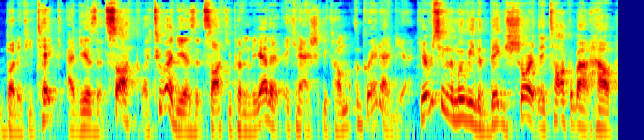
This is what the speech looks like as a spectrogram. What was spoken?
But if you take ideas that suck, like two ideas that suck, you put them together, it can actually become a great idea. If you ever seen the movie The Big Short, they talk about how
